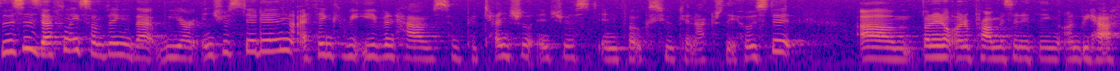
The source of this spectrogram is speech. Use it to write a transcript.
So this is definitely something that we are interested in. I think we even have some potential interest in folks who can actually host it. Um, but I don't want to promise anything on behalf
